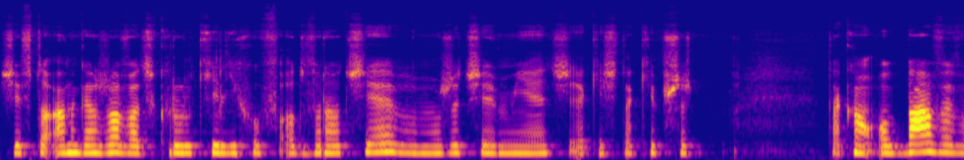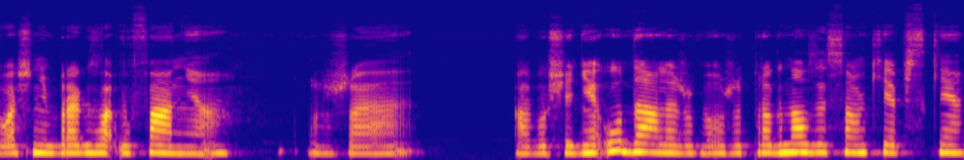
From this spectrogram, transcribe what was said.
się w to angażować. Król kielichów w odwrocie, bo możecie mieć jakieś takie przy... taką obawę, właśnie brak zaufania, że albo się nie uda, ale że, bo, że prognozy są kiepskie.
